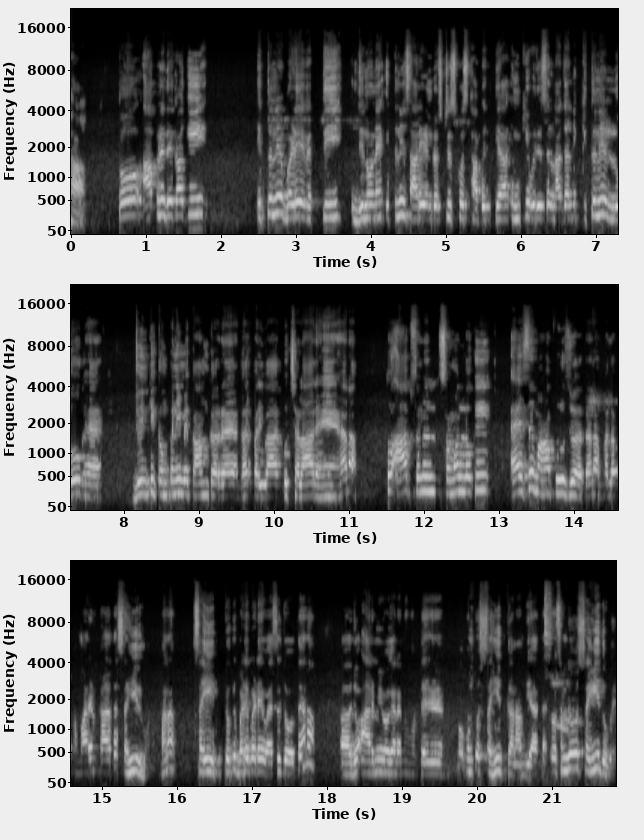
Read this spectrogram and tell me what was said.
हाँ तो आपने देखा कि इतने बड़े व्यक्ति जिन्होंने इतनी सारी इंडस्ट्रीज़ को स्थापित किया, इनकी वजह से ना जाने कितने लोग हैं जो इनकी कंपनी में काम कर रहे हैं घर परिवार को चला रहे हैं, है ना? तो आप समझ समझ लो कि ऐसे महापुरुष जो होता है ना मतलब हमारे कहा है शहीद होना, है ना? शहीद, क्योंकि बड़े बड़े वैसे जो होते हैं ना जो आर्मी वगैरह में होते हैं, उनको शहीद का नाम दिया जाता है। तो समझो वो शहीद हुए।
